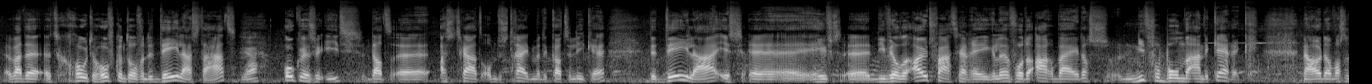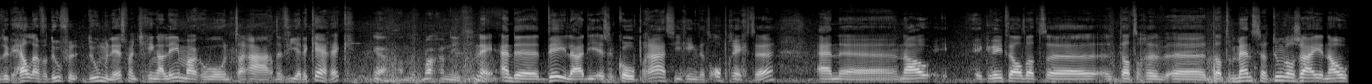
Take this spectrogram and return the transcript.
Waar de, het grote hoofdkantoor van de DELA staat. Ja. Ook weer zoiets, dat eh, als het gaat om de strijd met de katholieken. De DELA is, eh, heeft, eh, die wilde uitvaart gaan regelen voor de arbeiders, niet verbonden aan de kerk. Nou, dat was natuurlijk hel en verdoemenis, want je ging alleen maar gewoon ter aarde via de kerk. Ja, anders mag het niet. Nee, en de DELA, die is een coöperatie, ging dat oprichten. En nou, ik weet wel dat, eh, dat, er, eh, dat de mensen toen wel zeiden... nou,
